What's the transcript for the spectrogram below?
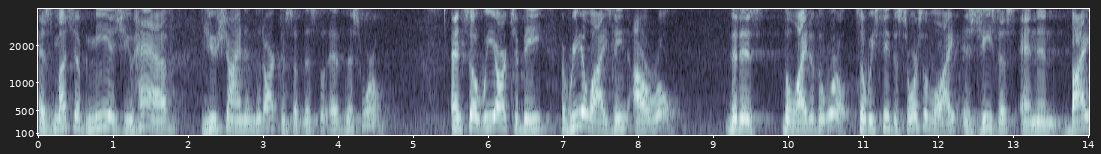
As much of me as you have, you shine in the darkness of this, of this world. And so we are to be realizing our role that is the light of the world. So we see the source of the light is Jesus, and then by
